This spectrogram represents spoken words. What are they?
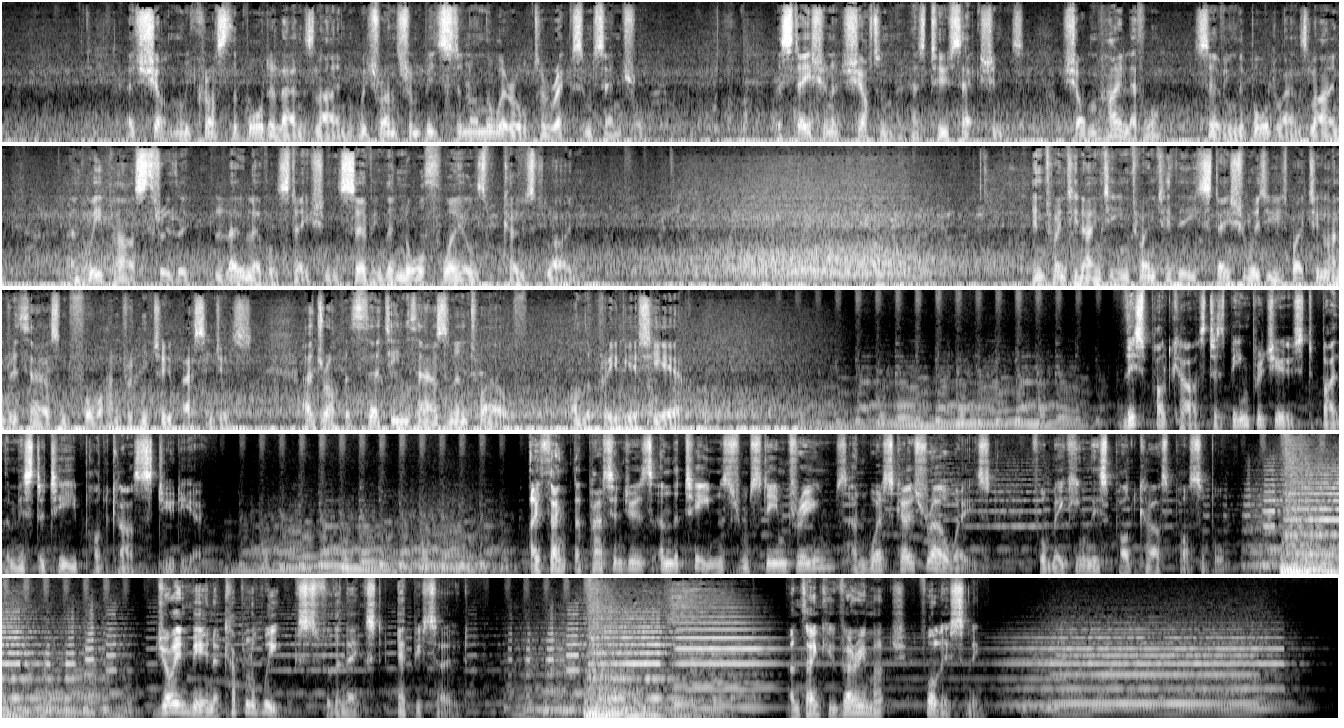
At Shotton, we cross the Borderlands line, which runs from Bidston on the Wirral to Wrexham Central. The station at Shotton has two sections Shotton High Level, serving the Borderlands line, and we pass through the low level stations serving the North Wales coastline. In 2019-20, the station was used by 200,402 passengers a drop of 13,012 on the previous year. This podcast has been produced by the Mr. T Podcast Studio. I thank the passengers and the teams from Steam Dreams and West Coast Railways for making this podcast possible. Join me in a couple of weeks for the next episode and thank you very much for listening.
